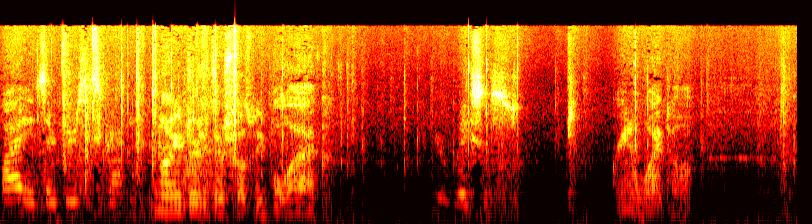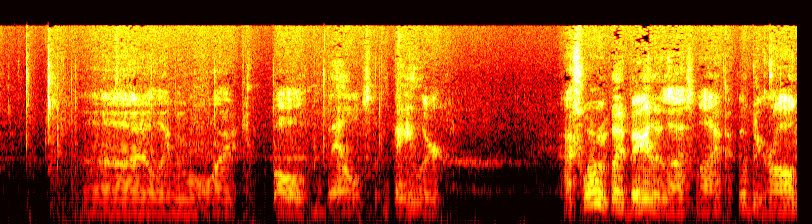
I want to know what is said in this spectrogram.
Why is their jersey scrappy? No, your jerseys are supposed to be black. You're racist. Green and white top. Uh, I don't think we want white. Ball, Bells, Baylor. I swear we played Baylor last night. I could be wrong.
